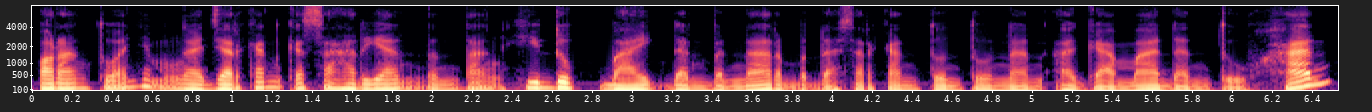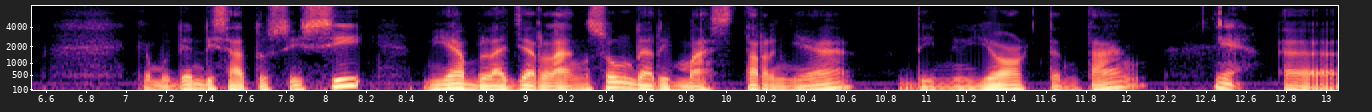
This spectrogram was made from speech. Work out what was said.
orang tuanya mengajarkan keseharian tentang hidup baik dan benar berdasarkan tuntunan agama dan Tuhan. Kemudian di satu sisi Nia belajar langsung dari masternya di New York tentang yeah. Ya. uh,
